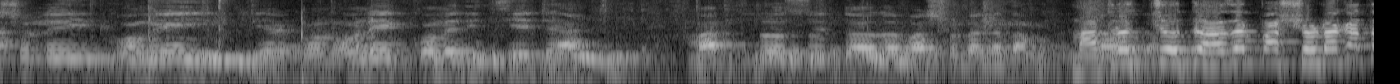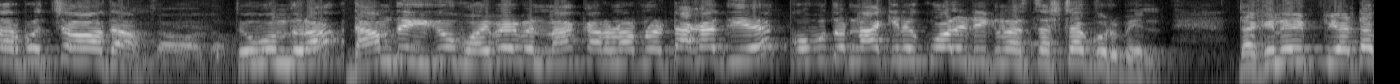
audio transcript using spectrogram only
আসলে কমেই এখন অনেক কমে দিচ্ছি এটা। মাত্র চোদ্দ হাজার পাঁচশো টাকা দাম। মাত্র চোদ্দ হাজার পাঁচশো টাকা তারপর চাওয়া দাম। তো বন্ধুরা দাম দেখে কেউ ভয় পাবেন না কারণ আপনার টাকা দিয়ে কবুতর না কিনে কোয়ালিটি কেনার চেষ্টা করবেন। দেখেন এই পেয়ারটা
